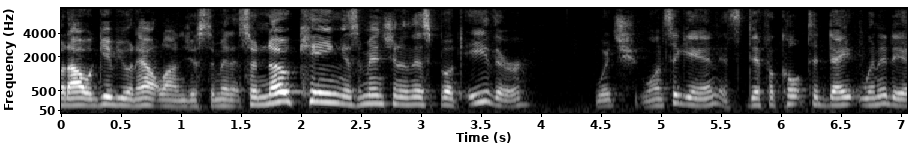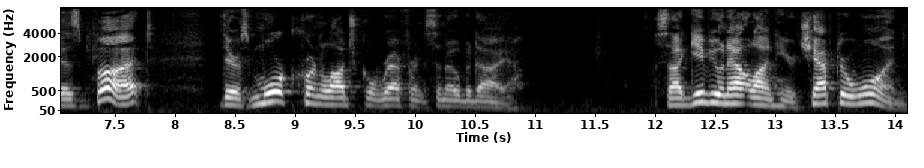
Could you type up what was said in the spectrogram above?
But I will give you an outline in just a minute. So, no king is mentioned in this book either, which, once again, it's difficult to date when it is, but there's more chronological reference in Obadiah. So, I give you an outline here. Chapter 1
